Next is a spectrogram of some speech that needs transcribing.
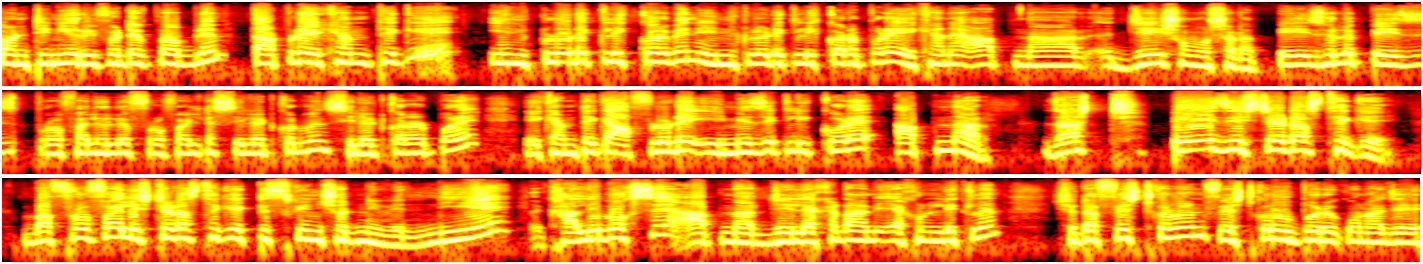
কন্টিনিউ রিপোর্টে প্রবলেম তারপরে এখান থেকে ইনক্লুডে ক্লিক করবেন ইনক্লুডে ক্লিক করার পরে এখানে আপনার যে সমস্যাটা পেজ হলে পেজ প্রোফাইল হলে প্রোফাইলটা সিলেক্ট করবেন সিলেক্ট করার পরে এখান থেকে আপলোডে ইমেজে ক্লিক করে আপনার জাস্ট পেজ স্ট্যাটাস থেকে বা প্রোফাইল স্ট্যাটাস থেকে একটা স্ক্রিনশট নেবেন। নিয়ে খালি বক্সে আপনার যে লেখাটা আমি এখন লিখলেন, সেটা ফেস্ট করবেন। ফেস্ট করে উপরে কোনো যে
